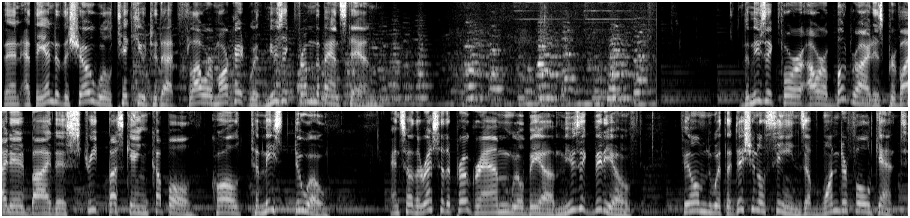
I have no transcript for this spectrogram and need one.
then at the end of the show, we'll take you to that flower market with music from the bandstand. The music for our boat ride is provided by this street busking couple called Tamis Duo. And so the rest of the program will be a music video filmed with additional scenes of wonderful Ghent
